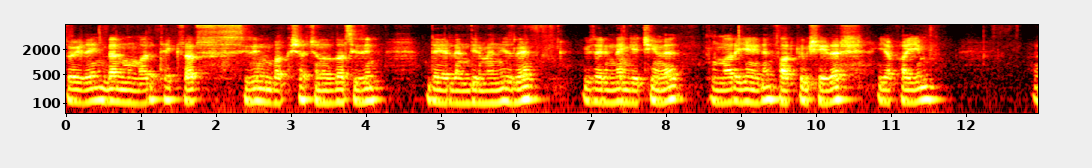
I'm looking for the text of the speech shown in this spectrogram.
söyleyin. Ben bunları tekrar sizin bakış açınızda, sizin değerlendirmenizle üzerinden geçeyim ve bunları yeniden farklı bir şeyler yapayım. Ee,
